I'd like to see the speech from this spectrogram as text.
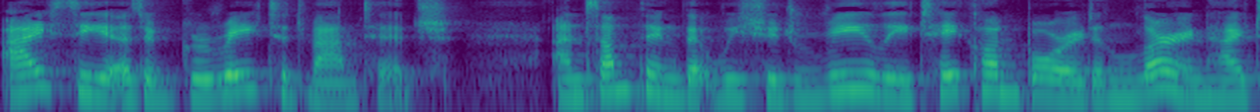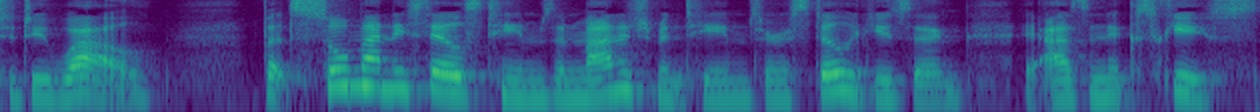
I see it as a great advantage and something that we should really take on board and learn how to do well. But so many sales teams and management teams are still using it as an excuse.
